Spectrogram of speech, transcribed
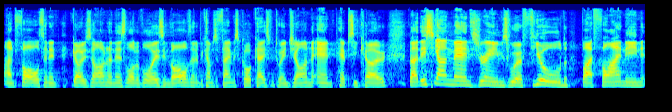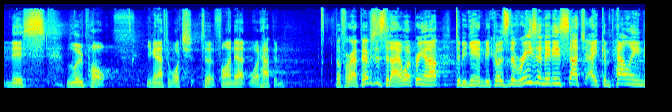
unfolds and it goes on, and there's a lot of lawyers involved, and it becomes a famous court case between John and PepsiCo. But this young man's dreams were fueled by finding this loophole. You're going to have to watch to find out what happened. But for our purposes today, I want to bring it up to begin because the reason it is such a compelling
